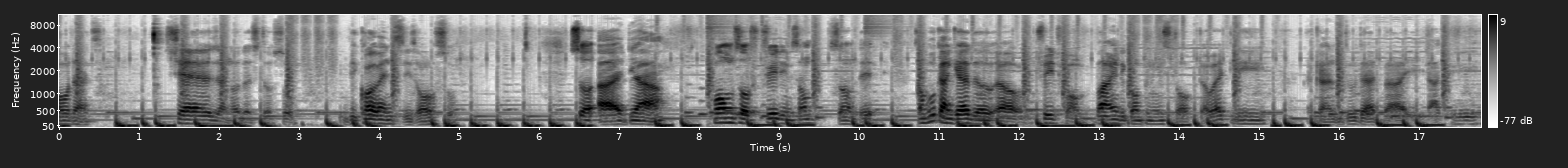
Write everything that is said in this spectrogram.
all that, shares and other stuff. So the currencies also. So uh, there are forms of trading. Some some they, some who can get the uh, trade from buying the company stock directly. They can do that by actually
